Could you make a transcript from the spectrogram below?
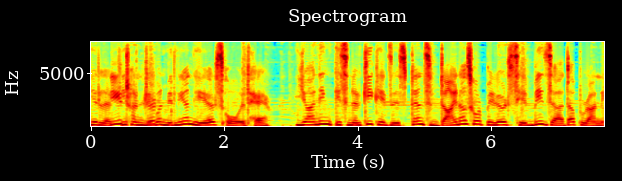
ये लड़की हंड्रेड मिलियन ईयर्स ओल्ड है। यानी इस लड़की के एग्जिस्टेंस डायनासोर पीरियड से भी ज़्यादा पुरानी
